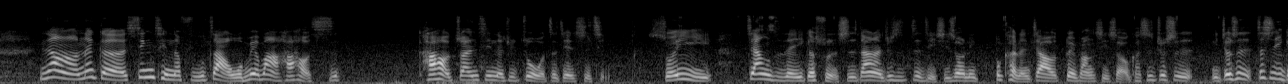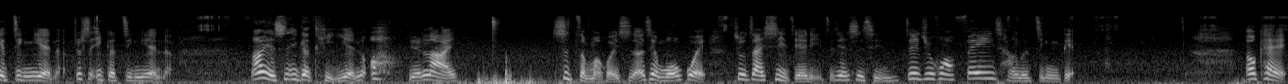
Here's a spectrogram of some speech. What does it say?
你知道那个心情的浮躁，我没有办法好好思，好好专心的去做我这件事情，所以。这样子的一个损失，当然就是自己吸收，你不可能叫对方吸收。可是就是你就是这是一个经验的，就是一个经验的，然后也是一个体验。哦，原来是怎么回事？而且魔鬼就在细节里。这件事情，这句话非常的经典。OK，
